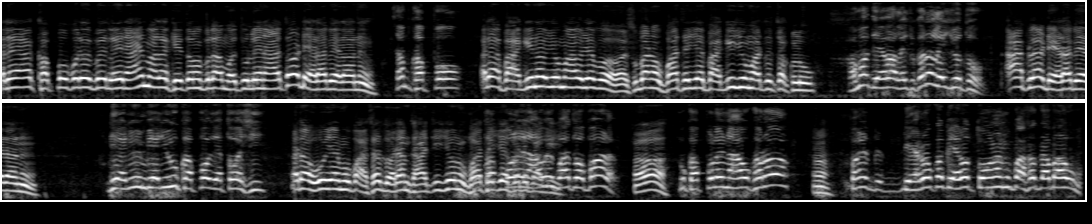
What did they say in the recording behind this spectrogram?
અરે આ ખપ્પો પડ્યો ભાઈ લઈને આવ્યો મારા ખેતરમાં પેલા મજૂર લઈને આવ્યો તો ડેરા બેરા ને સમ ખપ્પો? અરે ભાગીનો જો મારો છે સુબાનો ઊભા થઈ જાય ભાગી જો મારતું ચકલું. હમો દેવા લઈ જો કરે લઈ ગયો તો? આ પેલા ડેરા બેરા ને ડેરી બેરી ખપ્પો દેતો હશી. અરે હું યાર હું પાછળ દોરામ થાચી ગયો ઊભા થઈ જાય એક ભાગી. વાત વપડ હા. હું ખપ્પો લઈને આવું ખરો? હા. પણ ડેરો કે બેરો તોણા હું પાછળ દબાવું.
